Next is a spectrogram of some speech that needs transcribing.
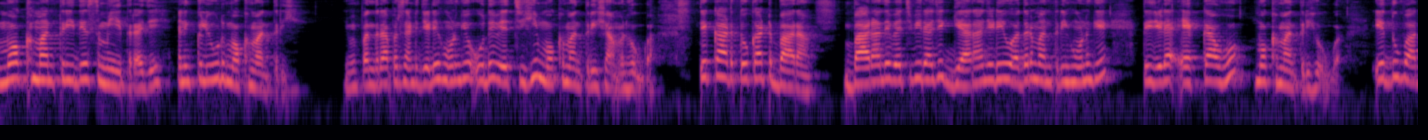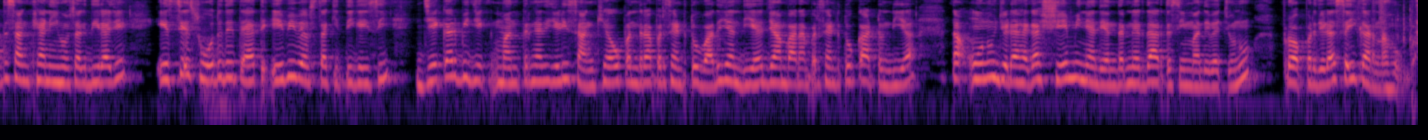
ਮੁੱਖ ਮੰਤਰੀ ਦੇ ਸਮੇਤ ਰਾਜੇ ਇਨਕਲੂਡ ਮੁੱਖ ਮੰਤਰੀ। ਜਿਵੇਂ 15% ਜਿਹੜੇ ਹੋਣਗੇ, ਉਹਦੇ ਵਿੱਚ ਹੀ ਮੁੱਖ ਮੰਤਰੀ ਸ਼ਾਮਲ ਹੋਊਗਾ। ਤੇ ਘੱਟ ਤੋਂ ਘੱਟ 12 12 ਦੇ ਵਿੱਚ ਵੀ ਰਾਜੇ 11 ਜਿਹੜੇ ਉਹ ਅਦਰ ਮੰਤਰੀ ਹੋਣਗੇ, ਤੇ ਜਿਹੜਾ ਇੱਕ ਆ ਉਹ ਮੁੱਖ ਮੰਤਰੀ ਹੋਊਗਾ। ਇਦੋਂ ਵੱਧ ਸੰਖਿਆ ਨਹੀਂ ਹੋ ਸਕਦੀ ਰਾਜੇ। ਇਸੇ ਸੋਧ ਦੇ ਤਹਿਤ ਇਹ ਵੀ ਵਿਵਸਥਾ ਕੀਤੀ ਗਈ ਸੀ, ਜੇਕਰ ਵੀ ਜੇ ਮੰਤਰੀਆਂ ਦੀ ਜਿਹੜੀ ਸੰਖਿਆ ਉਹ 15% ਤੋਂ ਵੱਧ ਜਾਂਦੀ ਹੈ ਜਾਂ 12% ਤੋਂ ਘੱਟ ਹੁੰਦੀ ਆ, ਤਾਂ ਉਹਨੂੰ ਜਿਹੜਾ ਹੈਗਾ 6 ਮਹੀਨਿਆਂ ਦੇ ਅੰਦਰ ਨਿਰਧਾਰਿਤ ਸੀਮਾ ਦੇ ਵਿੱਚ ਉਹਨੂੰ ਪ੍ਰੋਪਰ ਜਿਹੜਾ ਸਹੀ ਕਰਨਾ ਹੋਊਗਾ।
